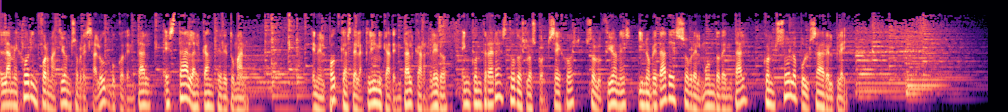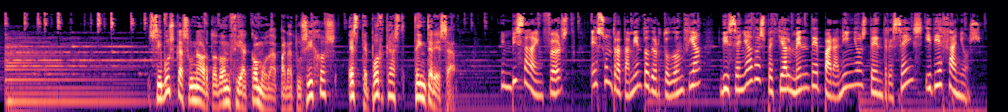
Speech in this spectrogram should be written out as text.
La mejor información sobre salud bucodental está al alcance de tu mano. En el podcast de la Clínica Dental Carralero encontrarás todos los consejos, soluciones y novedades sobre el mundo dental con solo pulsar el play. Si buscas una ortodoncia cómoda para tus hijos, este podcast te interesa. Invisalign First es un tratamiento de ortodoncia diseñado especialmente para niños de entre 6 y 10 años.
